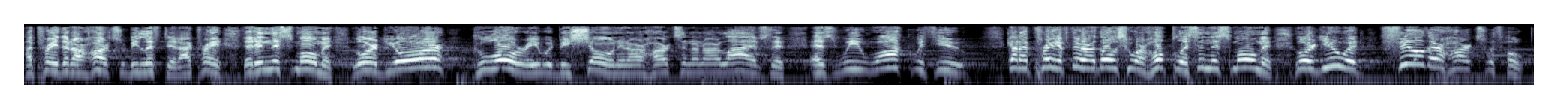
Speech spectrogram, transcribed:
I pray that our hearts would be lifted. I pray that in this moment, Lord, your glory would be shown in our hearts and in our lives. That as we walk with you, God, I pray if there are those who are hopeless in this moment, Lord, you would fill their hearts with hope.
